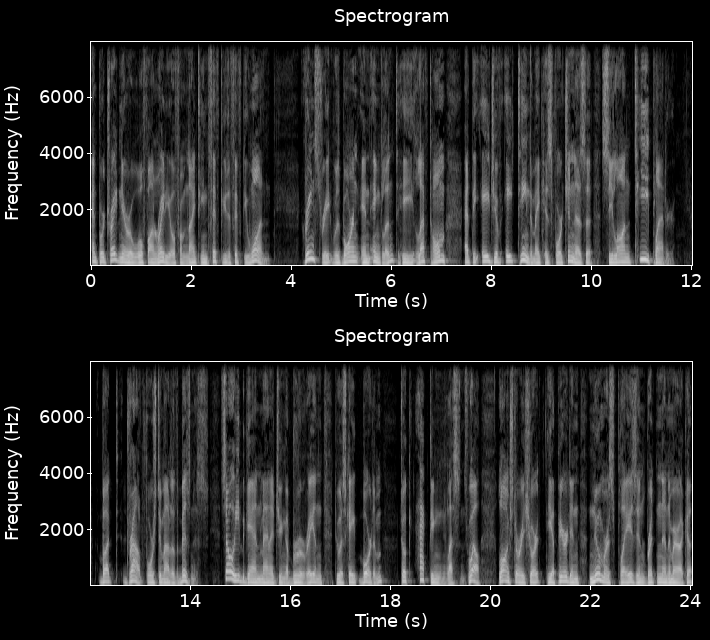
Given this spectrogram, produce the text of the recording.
and portrayed Nero Wolfe on radio from 1950 to 51. Greenstreet was born in England. He left home at the age of 18 to make his fortune as a Ceylon tea planter. But drought forced him out of the business. So he began managing a brewery and, to escape boredom, took acting lessons. Well, long story short, he appeared in numerous plays in Britain and America,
